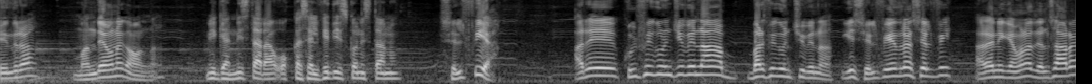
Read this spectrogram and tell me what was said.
ఏందిరా? మందేమన్నా కావాలనా? మీ గన్ ఇస్తారా ఒక్క సెల్ఫీ తీసుకొని ఇస్తాను. సెల్ఫీయా? అరే కుల్ఫీ గురించి వినా బర్ఫీ గురించి వినా ఈ సెల్ఫీ ఏంద్రా సెల్ఫీ? అరే నీకేమన్నా తెలుసారా?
